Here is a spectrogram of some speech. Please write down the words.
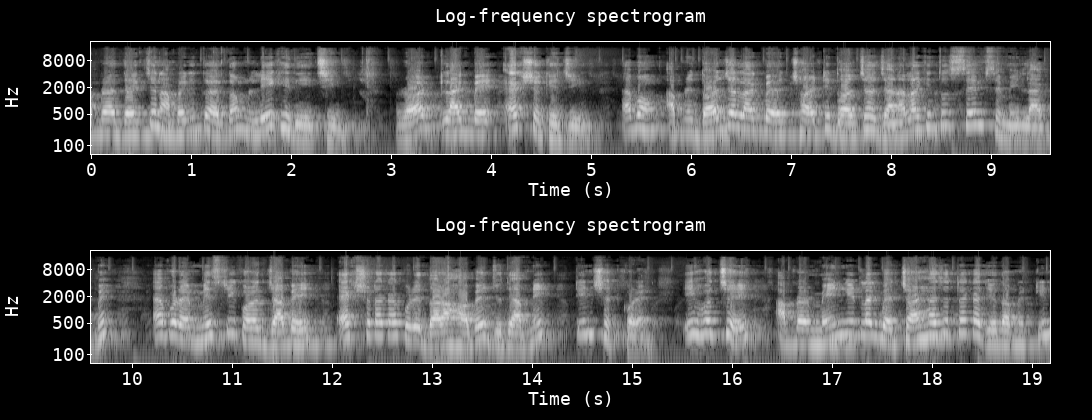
আপনারা দেখছেন, আমরা কিন্তু একদম লিখে দিয়েছি। রড লাগবে একশো কেজি এবং আপনি দরজা লাগবে ছয়টি দরজা, জানালা কিন্তু সেম সেমই লাগবে। এরপরে মিস্ত্রি করা যাবে একশো টাকা করে ধরা হবে যদি আপনি টিন শেড করেন। এই হচ্ছে আপনার মেইন গেট লাগবে। ছয় হাজার টাকা যেহেতু আপনি টিন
